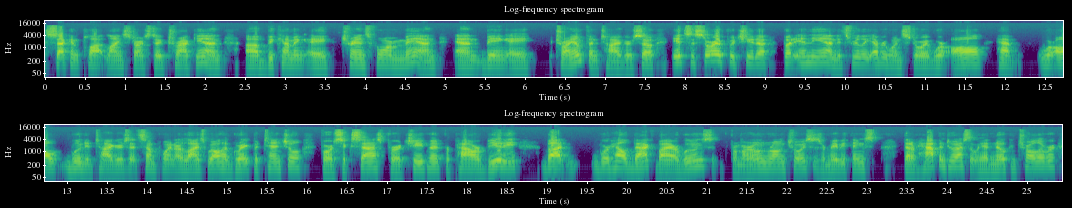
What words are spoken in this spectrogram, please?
second plot line starts to track in, uh, becoming a transformed man and being a triumphant tiger. So it's the story of Fuchida, but in the end, it's really everyone's story. We're all have we're all wounded tigers at some point in our lives. We all have great potential for success, for achievement, for power, beauty, but we're held back by our wounds from our own wrong choices or maybe things that have happened to us that we had no control over.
